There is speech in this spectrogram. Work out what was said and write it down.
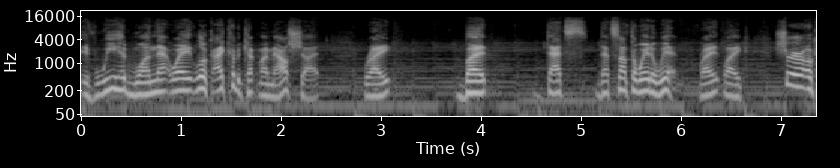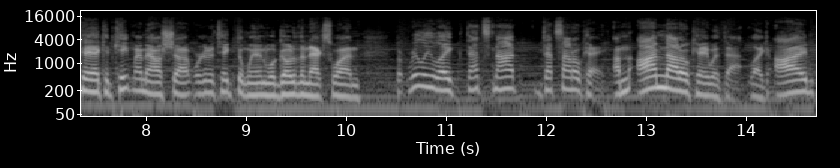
if we had won that way, look, I could have kept my mouth shut, right? But that's that's not the way to win, right? Like, sure, okay, I could keep my mouth shut. We're gonna take the win. We'll go to the next one. But really, like, that's not that's not okay. I'm I'm not okay with that. Like, I'm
